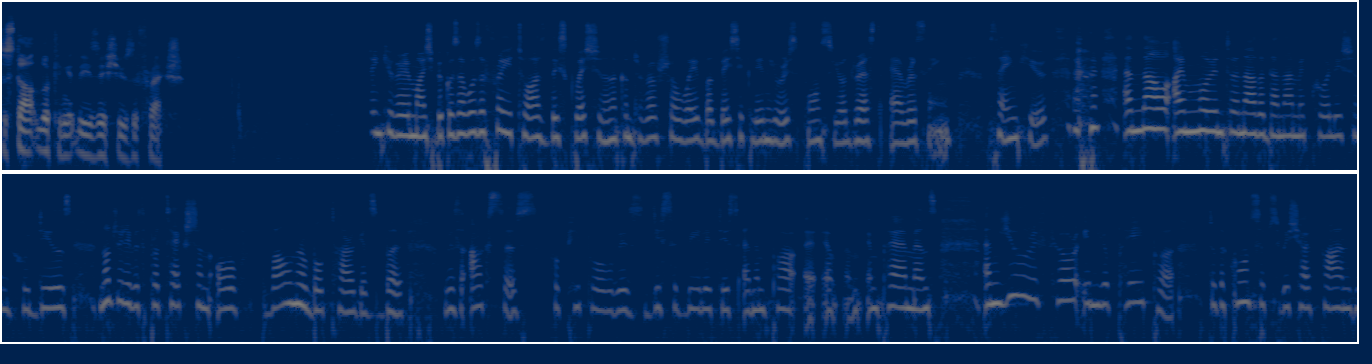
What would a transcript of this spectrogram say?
to start looking at these issues afresh. Thank you very much, because I was afraid to ask this question in a controversial way, but basically in your response you addressed everything. Thank you. and now I'm moving to another dynamic coalition who deals not really with protection of vulnerable targets, but with access for people with disabilities and uh, impairments. And you refer in your paper to the concepts which I find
